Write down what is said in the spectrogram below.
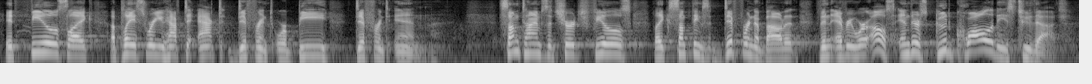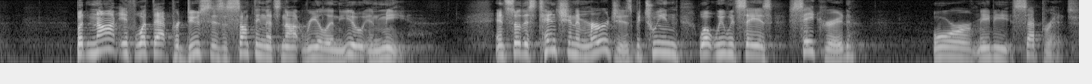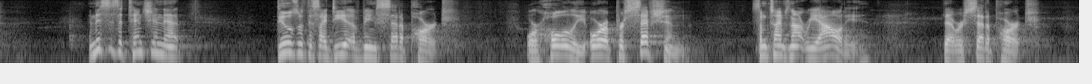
It feels like a place where you have to act different or be different in. Sometimes the church feels like something's different about it than everywhere else, and there's good qualities to that. But not if what that produces is something that's not real in you and me. And so this tension emerges between what we would say is sacred or maybe separate. And this is a tension that deals with this idea of being set apart or holy or a perception, sometimes not reality, that we're set apart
